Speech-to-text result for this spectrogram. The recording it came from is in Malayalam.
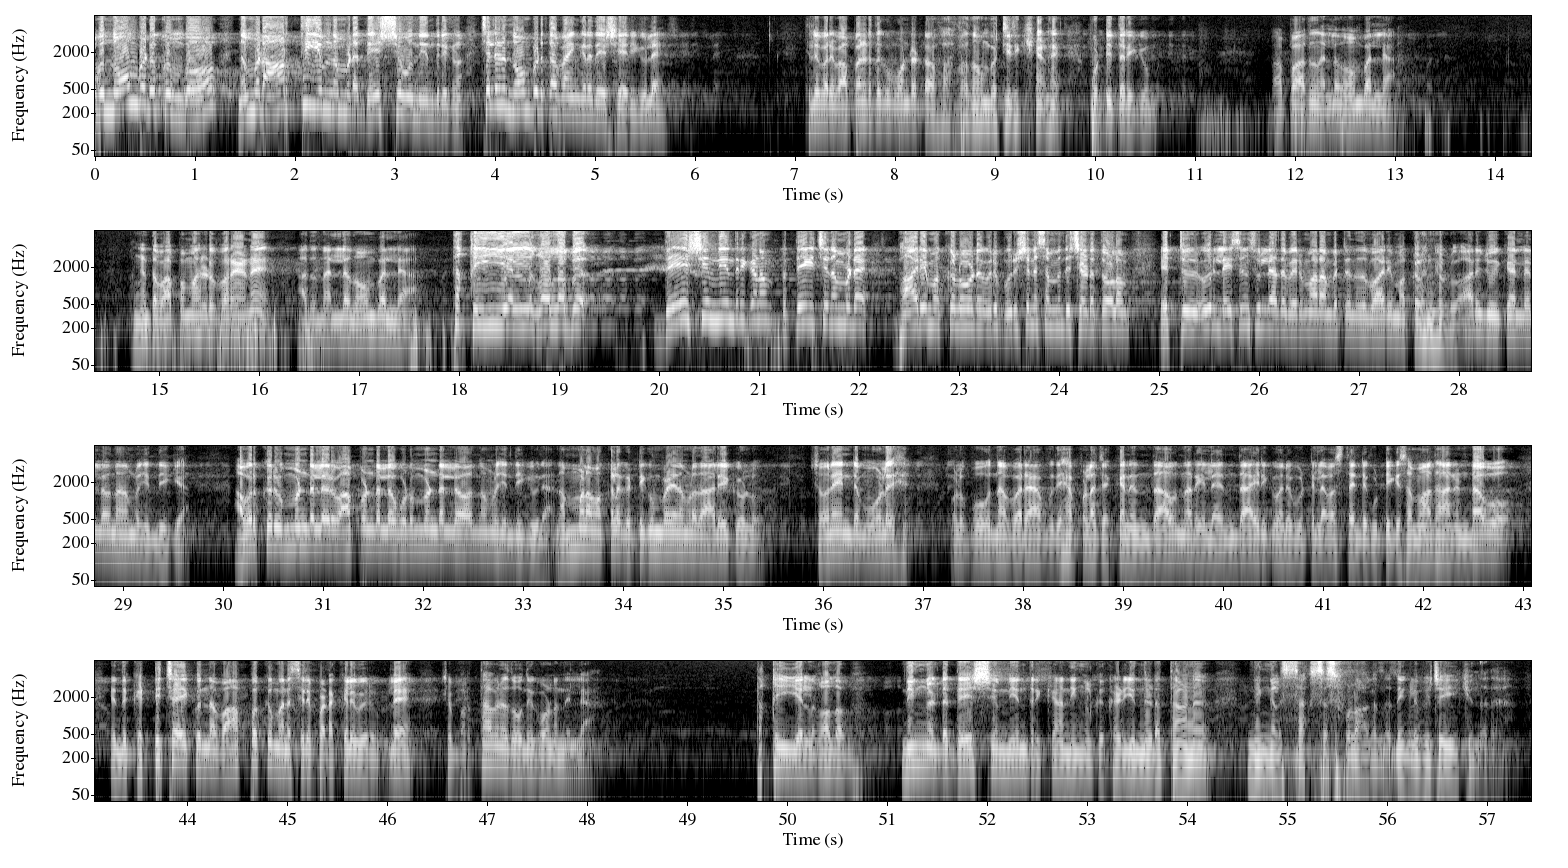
അപ്പൊ നോമ്പെടുക്കുമ്പോ നമ്മുടെ ആർത്തിയും നമ്മുടെ ദേഷ്യവും നിയന്ത്രിക്കണം. ചിലർ നോമ്പെടുത്താൽ ഭയങ്കര ദേഷ്യമായിരിക്കും അല്ലേ? ചില പറയും പാപ്പന്റെ അടുത്തേക്ക് പോണ്ടട്ടോ. പാപ്പ നോമ്പറ്റിരിക്കുകയാണ് പൊട്ടിത്തെറിക്കും. പാപ്പ അത് നല്ല നോമ്പല്ല. അങ്ങനത്തെ വാപ്പന്മാരോട് പറയണേ അത് നല്ല നോമ്പല്ല. ദേഷ്യം നിയന്ത്രിക്കണം. പ്രത്യേകിച്ച് നമ്മുടെ ഭാര്യ മക്കളോട് ഒരു പുരുഷനെ സംബന്ധിച്ചിടത്തോളം ഏറ്റവും ഒരു ലൈസൻസും ഇല്ലാതെ പെരുമാറാൻ പറ്റുന്നത് ഭാര്യ ഉള്ളൂ. ആരും ചോദിക്കാനില്ലല്ലോ എന്നാണ് നമ്മൾ ചിന്തിക്കുക. അവർക്കൊരു ഉമ്മുണ്ടല്ലോ ഒരു വാപ്പുണ്ടല്ലോ കുടുംബമുണ്ടല്ലോ എന്ന് നമ്മൾ ചിന്തിക്കൂല. നമ്മളെ മക്കളെ കെട്ടിക്കുമ്പോഴേ നമ്മളത് ആലോചിക്കുള്ളൂ. ശോന എന്റെ മോൾ അവൾ പോകുന്ന പോരാ പുതിയപ്പള ചെക്കൻ എന്താവും എന്നറിയില്ല എന്തായിരിക്കും അവന്റെ വീട്ടിലെ അവസ്ഥ? എന്റെ കുട്ടിക്ക് സമാധാനം ഉണ്ടാവോ? എന്ന് കെട്ടിച്ചയക്കുന്ന വാപ്പക്ക് മനസ്സിൽ പടക്കൽ വരും അല്ലേ? പക്ഷെ ഭർത്താവിന് തോന്നിക്കോണമെന്നില്ല തക്കയ്യൽ ഗലബ് നിങ്ങളുടെ ദേഷ്യം നിയന്ത്രിക്കാൻ നിങ്ങൾക്ക് കഴിയുന്നിടത്താണ് നിങ്ങൾ സക്സസ്ഫുൾ ആകുന്നത് നിങ്ങൾ വിജയിക്കുന്നത്.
